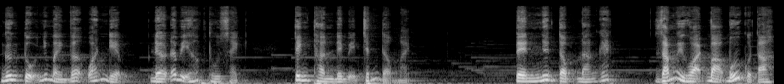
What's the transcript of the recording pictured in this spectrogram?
Ngưng tụ những mảnh vỡ oán niệm Đều đã bị hấp thu sạch, Tinh thần đều bị chấn động mạnh. Tên nhân tộc đáng ghét, Dám hủy hoại bảo bối của ta,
